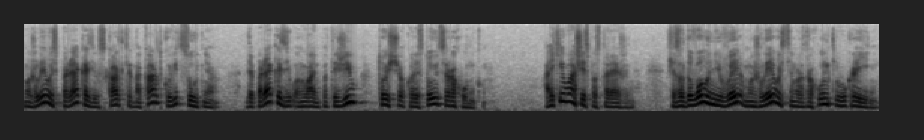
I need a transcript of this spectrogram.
можливість переказів з картки на картку відсутня. Для переказів онлайн-платежів той, що користуються рахунком. А які ваші спостереження? Чи задоволені ви можливостями розрахунків в Україні?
